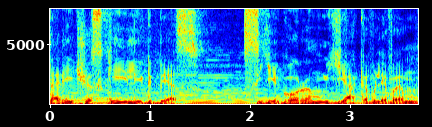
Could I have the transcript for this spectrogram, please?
Исторический ликбез с Егором Яковлевым.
